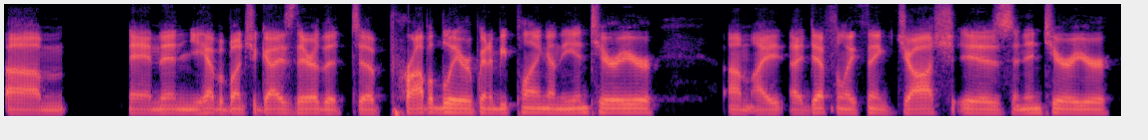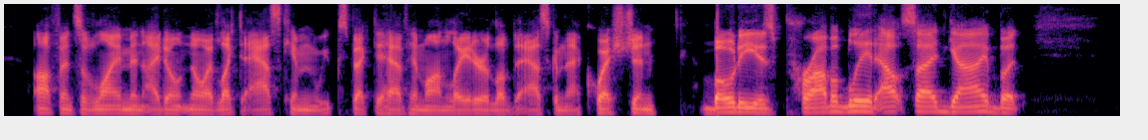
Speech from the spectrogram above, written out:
Um, and then you have a bunch of guys there that uh, probably are going to be playing on the interior. Um, I, I definitely think Josh is an interior offensive lineman. I don't know. I'd like to ask him. We expect to have him on later. I'd love to ask him that question. Bodie is probably an outside guy, but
